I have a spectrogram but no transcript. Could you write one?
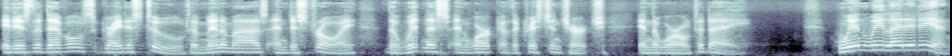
It is the devil's greatest tool to minimize and destroy the witness and work of the Christian church in the world today. When we let it in,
